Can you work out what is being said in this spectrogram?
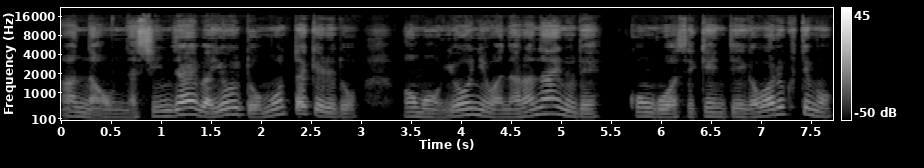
あんな女死んじゃえばよいと思ったけれど、思うようにはならないので、今後は世間体が悪くても、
